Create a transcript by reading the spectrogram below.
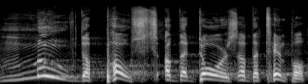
moved the posts of the doors of the temple.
